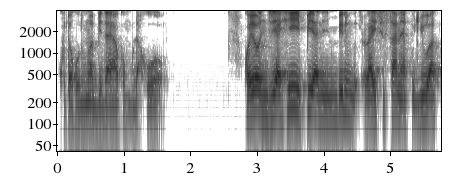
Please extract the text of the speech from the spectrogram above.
kutokununua bidhaa yako muda huo kwa hiyo njia hii pia ni mbinu rahisi sana ya kujua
